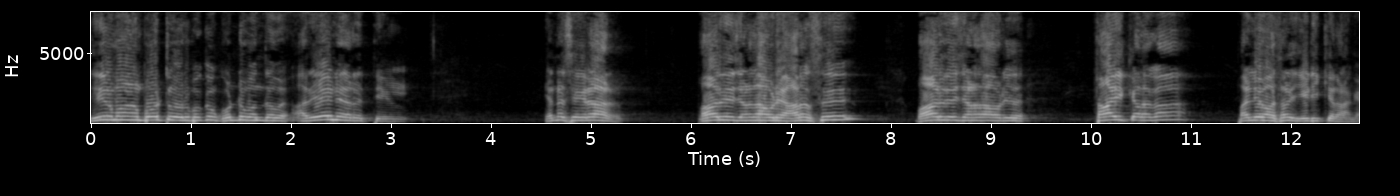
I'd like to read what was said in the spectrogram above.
தீர்மானம் போட்டு ஒரு பக்கம் கொண்டு வந்த அதே நேரத்தில் என்ன செய்கிறார்? பாரதிய ஜனதாவுடைய அரசு பாரதிய ஜனதாவுடைய தாய் கழகம் பள்ளிவாசலை இடிக்கிறாங்க.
